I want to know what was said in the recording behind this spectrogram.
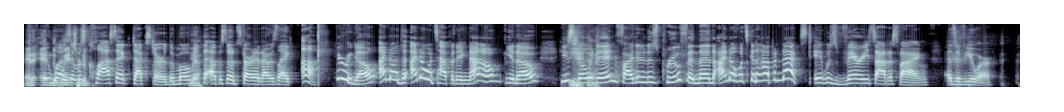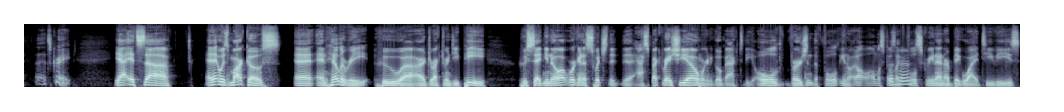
and and it was. It, it was of classic Dexter. The moment Yeah. the episode started, I was like, ah, here we go. I know that. I know what's happening now. You know, he's going in, finding his proof, and then I know what's going to happen next. It was very satisfying as a viewer. That's great. Yeah, it's uh, and it was Marcos and, and Hillary who uh, our director and DP who said, you know what, we're going to switch the, the aspect ratio and we're going to go back to the old version, the full, you know, it almost feels like full screen on our big wide TVs,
